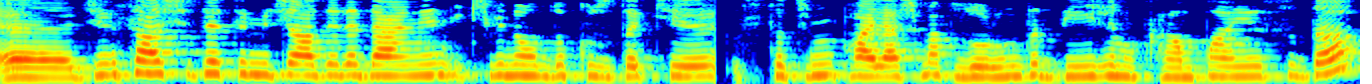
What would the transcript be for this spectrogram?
E, Cinsel Şiddetle Mücadele Derneği'nin 2019'daki statümü paylaşmak zorunda değilim kampanyası da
